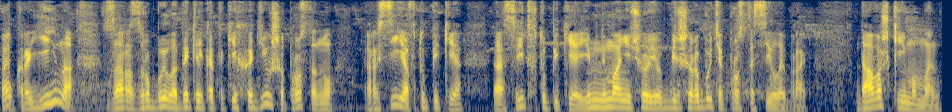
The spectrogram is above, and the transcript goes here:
Україна зараз зробила декілька таких ходів, що просто ну Росія в тупіки, е, світ в тупіки. Їм нема нічого більше робити, як просто силою брати. Да, важкий момент.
